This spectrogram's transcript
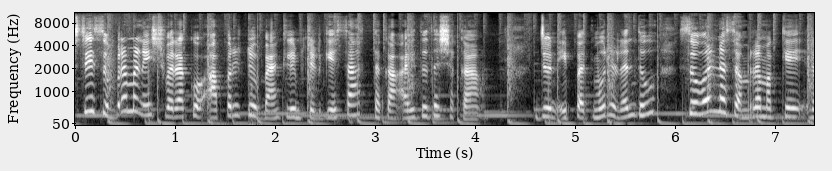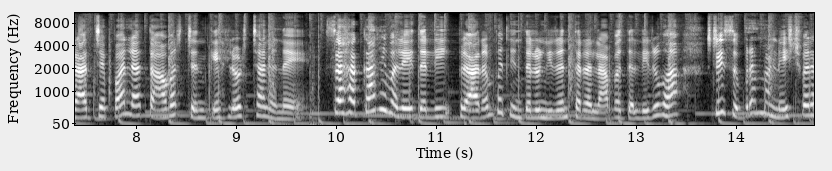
ಶ್ರೀ ಸುಬ್ರಹ್ಮಣ್ಯೇಶ್ವರ ಕೋ ಆಪರೇಟಿವ್ ಬ್ಯಾಂಕ್ ಲಿಮಿಟೆಡ್ಗೆ ಸಾರ್ಥಕ ಐದು ದಶಕ. ಜೂನ್ ಇಪ್ಪತ್ಮೂರರಂದು ಸುವರ್ಣ ಸಂಭ್ರಮಕ್ಕೆ ರಾಜ್ಯಪಾಲ ತಾವರ್ ಚಂದ್ ಗೆಹ್ಲೋಟ್ ಚಾಲನೆ ಸಹಕಾರಿ ವಲಯದಲ್ಲಿ ಪ್ರಾರಂಭದಿಂದಲೂ ನಿರಂತರ ಲಾಭದಲ್ಲಿರುವ Shri Subrahmanyeshwara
